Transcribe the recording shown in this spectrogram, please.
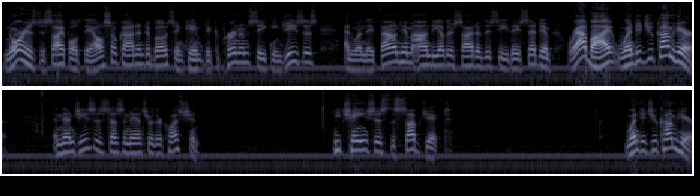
nor his disciples, they also got into boats and came to Capernaum seeking Jesus. And when they found him on the other side of the sea, they said to him, Rabbi, when did you come here? And then Jesus doesn't answer their question. He changes the subject. When did you come here?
